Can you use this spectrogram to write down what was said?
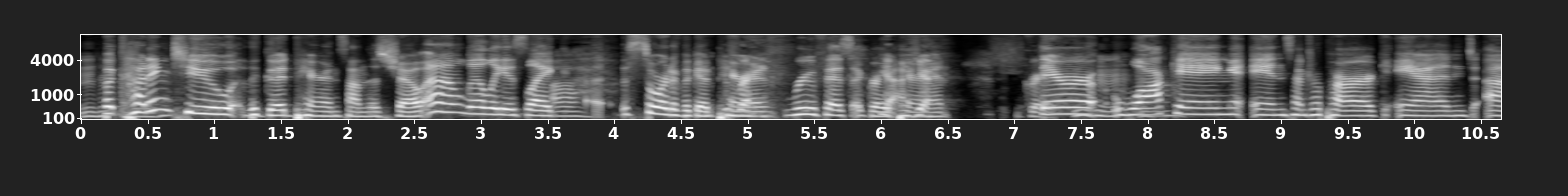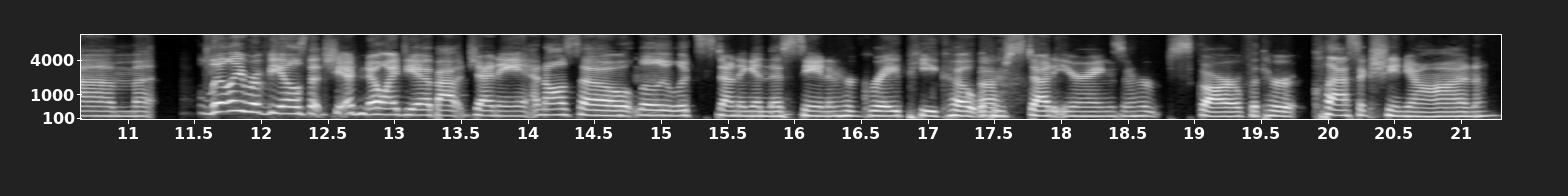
Mhm, But cutting to the good parents on this show, uh, Lily is like uh, sort of a good Right. parent. Rufus, a great Yeah, yeah. parent. mhm. Great. They're Mhm, mhm. walking in Central Park and um Lily reveals that she had no idea about Jenny. And also Lily looked stunning in this scene in her gray pea coat with her stud earrings and her scarf with her classic chignon.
